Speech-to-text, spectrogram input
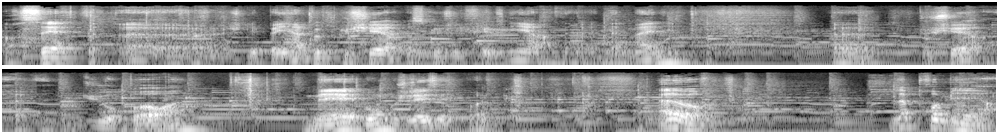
Alors, certes, euh, je les paye un peu plus cher parce que j'ai fait venir d'Allemagne. Euh, plus cher euh, dû au port. Hein. Mais bon, je les ai. Voilà. Alors, la première,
